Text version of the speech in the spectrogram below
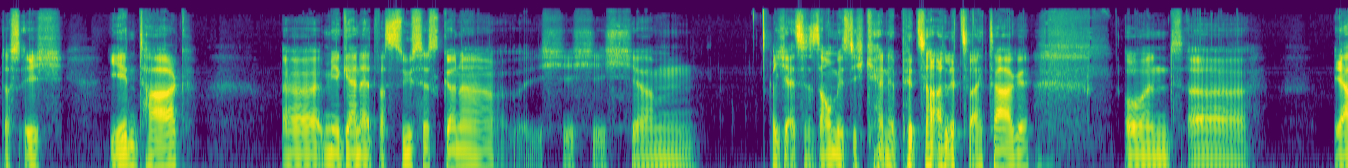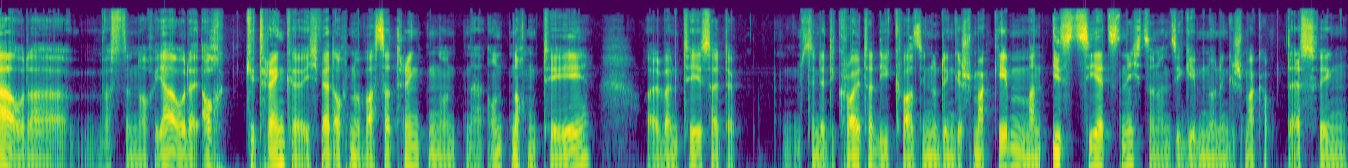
dass ich jeden Tag äh, mir gerne etwas Süßes gönne. Ich, ich, ich, ähm, ich esse saumäßig gerne Pizza alle zwei Tage. Und äh, ja, oder was denn noch? Ja, oder auch Getränke. Ich werde auch nur Wasser trinken und, ne, und noch einen Tee, weil beim Tee ist halt der, sind ja die Kräuter, die quasi nur den Geschmack geben. Man isst sie jetzt nicht, sondern sie geben nur den Geschmack ab. Deswegen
